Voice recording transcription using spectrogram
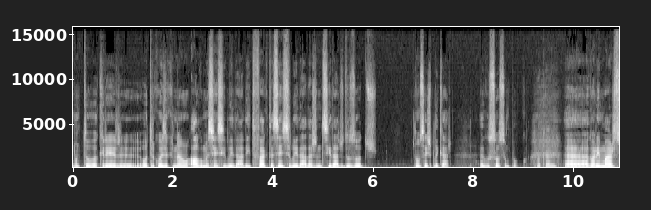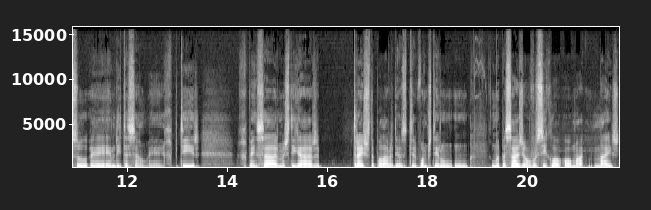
não estou a querer eh, outra coisa que não alguma sensibilidade. E de facto a sensibilidade às necessidades dos outros não sei explicar aguçou-se um pouco Okay. Uh, agora em março é, é, meditação, é repetir, repensar, mastigar trechos da palavra de Deus. Vamos ter um, um, uma passagem, um versículo ou, mais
